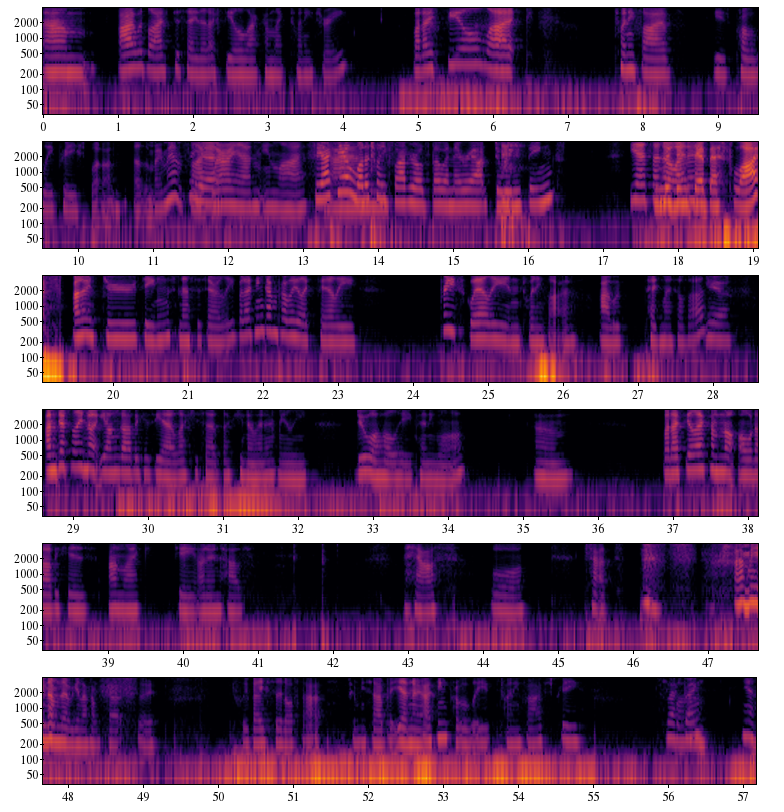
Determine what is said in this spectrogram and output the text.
Um, I would like to say that I feel like I'm like 23, but I feel like 25 is probably pretty spot on at the moment for like Yeah. where I am in life. See, I see a lot of Um, 25 year olds though, and they're out doing things, Yes, I know. Living don't, their best life. I don't do things necessarily, but I think I'm probably like fairly, pretty squarely in 25. I would peg myself as. Yeah. I'm definitely not younger because, yeah, like you said, like, you know, I don't really do a whole heap anymore. Um, but I feel like I'm not older because, unlike G, I don't have a house or cats. I mean, I'm never gonna have cats, so if we base it off that, it's gonna be sad. But yeah, no, I think probably 25 is pretty Smack spot bang. on. Yeah.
